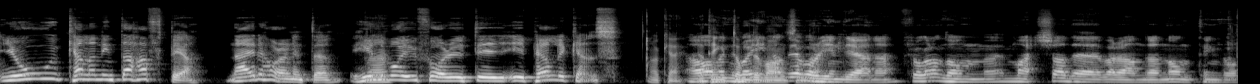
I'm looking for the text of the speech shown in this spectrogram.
Jo, kan han inte ha haft det? Nej, det har han inte. Hill Nej. var ju förut i, i Pelicans. Okej, okay. ja, jag tänkte om det var en sån det var i Indiana. Frågan om de matchade varandra någonting då.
